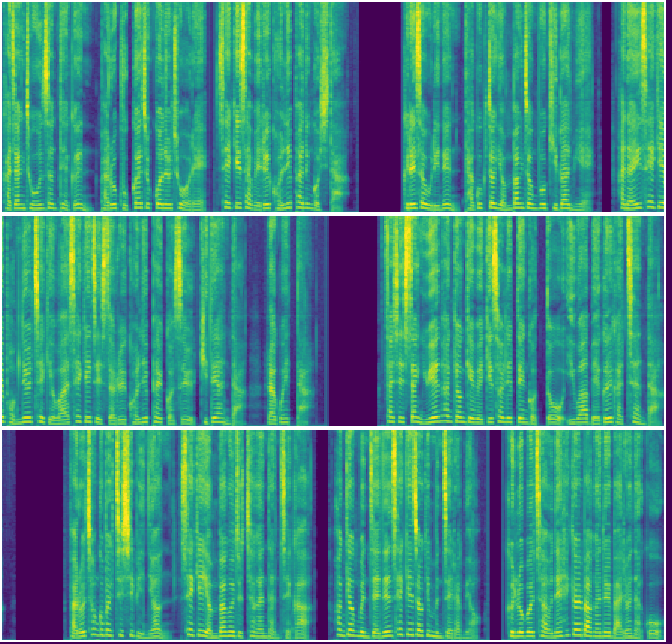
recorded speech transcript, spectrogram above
가장 좋은 선택은 바로 국가 주권을 초월해 세계 사회를 건립하는 것이다. 그래서 우리는 다국적 연방정부 기반 위에 하나의 세계 법률 체계와 세계 질서를 건립할 것을 기대한다. 라고 했다. 사실상 유엔 환경 계획이 설립된 것도 이와 맥을 같이 한다. 바로 1972년 세계 연방을 주창한 단체가 환경 문제는 세계적인 문제라며 글로벌 차원의 해결 방안을 마련하고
